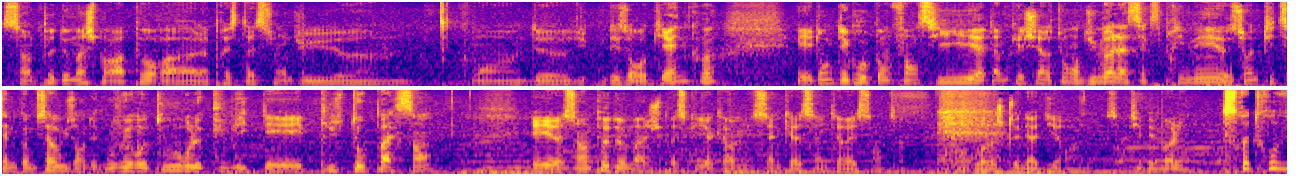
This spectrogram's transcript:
C'est un peu dommage par rapport à la prestation du, euh, comment, de- du- des Eurocaines quoi. Et donc des groupes comme Fancy, Adam Kesher et tout ont du mal à s'exprimer euh, sur une petite scène comme ça où ils ont des mauvais retours, le public est plutôt passant. Et euh, c'est un peu dommage parce qu'il y a quand même une scène qui est assez intéressante. Donc voilà, je tenais à dire ce petit bémol. On se retrouve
